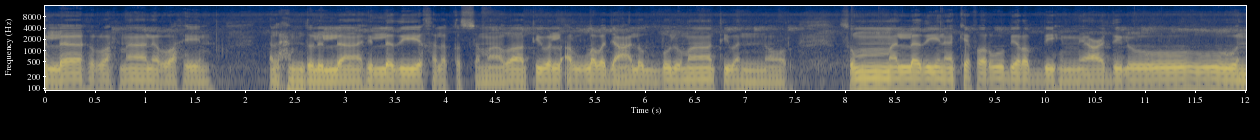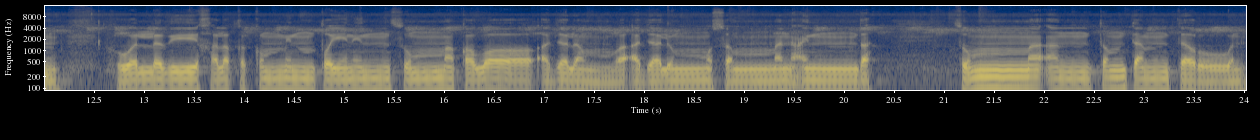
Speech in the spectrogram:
الله الرحمن الرحيم الحمد لله الذي خلق السماوات والأرض وجعل الظلمات والنور ثم الذين كفروا بربهم يعدلون هو الذي خلقكم من طين ثم قضى أجلا وأجل مسمى عنده ثم أنتم تمترون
